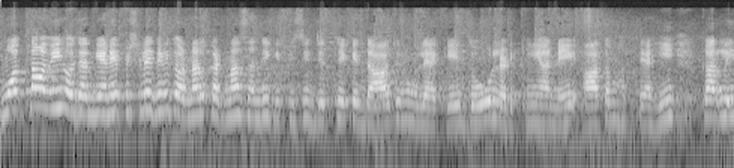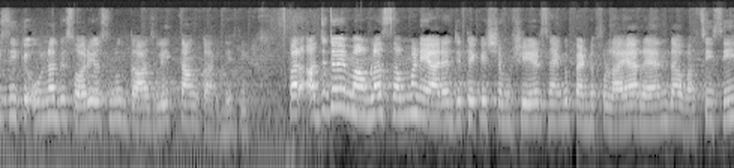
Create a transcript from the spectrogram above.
ਮੌਤਾਂ ਵੀ ਹੋ ਜਾਂਦੀਆਂ ਨੇ। ਪਿਛਲੇ ਦਿਨ ਤੁਹਾਡੇ ਨਾਲ ਘਟਨਾ ਸਾਂਝੀ ਕੀਤੀ ਸੀ, ਜਿੱਥੇ ਕਿ ਦਾਜ ਨੂੰ ਲੈ ਕੇ ਦੋ ਲੜਕੀਆਂ ਨੇ ਆਤਮ ਹੱਤਿਆ ਹੀ ਕਰ ਲਈ ਸੀ ਕਿ ਉਹਨਾਂ ਦੇ ਸਹੁਰੇ ਉਸ ਨੂੰ ਦਾਜ ਲਈ ਤੰਗ ਕਰਦੇ ਸੀ। ਪਰ ਅੱਜ ਜੋ ਇਹ ਮਾਮਲਾ ਸਾਹਮਣੇ ਆ ਰਿਹਾ, ਜਿੱਥੇ ਕਿ ਸ਼ਮਸ਼ੇਰ ਸਿੰਘ ਪਿੰਡ ਫੁਲਾਇਆ ਰਹਿਣ ਦਾ ਵਾਸੀ ਸੀ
